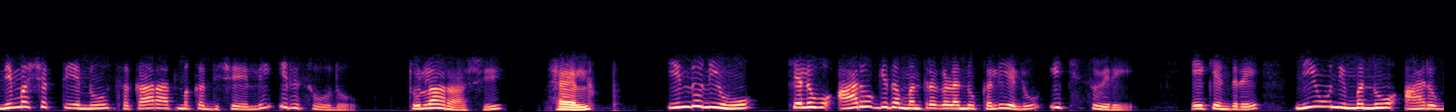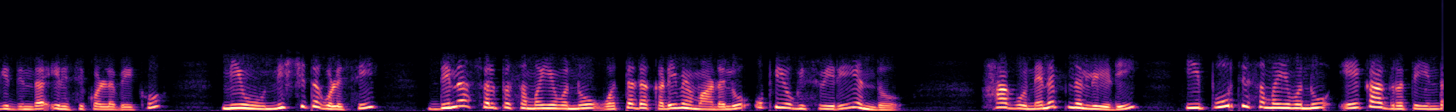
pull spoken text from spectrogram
ನಿಮ್ಮ ಶಕ್ತಿಯನ್ನು ಸಕಾರಾತ್ಮಕ ದಿಶೆಯಲ್ಲಿ ಇರಿಸುವುದು. ತುಲಾ ರಾಶಿ ಹೆಲ್ತ್ ಇಂದು ನೀವು ಕೆಲವು ಆರೋಗ್ಯದ ಮಂತ್ರಗಳನ್ನು ಕಲಿಯಲು ಇಚ್ಛಿಸುವಿರಿ. ಏಕೆಂದರೆ ನೀವು ನಿಮ್ಮನ್ನು ಆರೋಗ್ಯದಿಂದ ಇರಿಸಿಕೊಳ್ಳಬೇಕು. ನೀವು ನಿಶ್ಚಿತಗೊಳಿಸಿ ದಿನ ಸ್ವಲ್ಪ ಸಮಯವನ್ನು ಒತ್ತಡ ಕಡಿಮೆ ಮಾಡಲು ಉಪಯೋಗಿಸುವಿರಿ ಎಂದು. ಹಾಗೂ ನೆನಪಿನಲ್ಲಿ ಇಡಿ ಈ ಪೂರ್ತಿ ಸಮಯವನ್ನು ಏಕಾಗ್ರತೆಯಿಂದ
